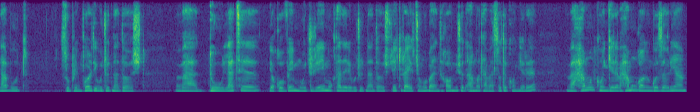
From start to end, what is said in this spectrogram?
نبود سوپریم کورتی وجود نداشت و دولت یا قوه مجریه مقتدری وجود نداشت. یک رئیس جمهور باید انتخاب می‌شد اما توسط کنگره و همون کنگره و همون قانونگذاری هم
